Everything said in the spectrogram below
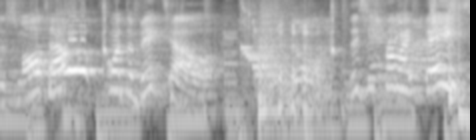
the small towel I want the big towel this is for my face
